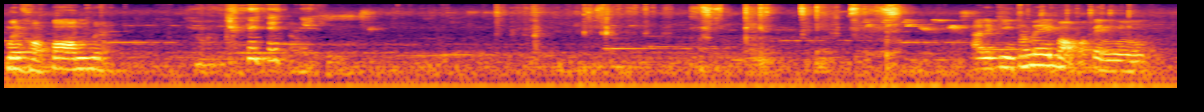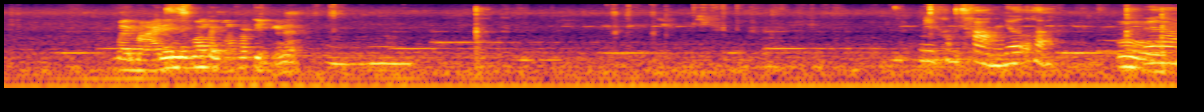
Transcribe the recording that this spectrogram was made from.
เหมือนของปลอมอะอั นจริงๆถ้าไม่บอกว่าเป็นใบไม้นี่นึกว่าเป็นพลาสติกนะเนี่ยอืมมีคำถามเยอะค่ะ อืมเวลา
